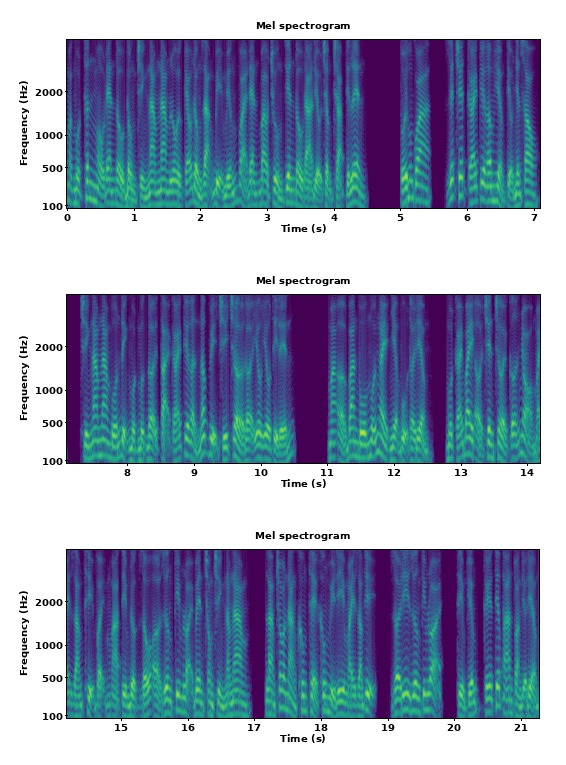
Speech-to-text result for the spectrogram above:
mặc một thân màu đen đầu đồng trình nam nam lôi kéo đồng dạng bị miếng vải đen bao trùm tiên đầu đà điệu chậm chạp tiến lên. Tối hôm qua, giết chết cái kia âm hiểm tiểu nhân sau trình nam nam vốn định một mực đợi tại cái kia ẩn nấp vị trí chờ đợi yêu yêu tỷ đến. Mà ở ban bố mỗi ngày nhiệm vụ thời điểm một cái bay ở trên trời cỡ nhỏ máy giám thị vậy mà tìm được dấu ở dương kim loại bên trong trình nam nam, làm cho nàng không thể không hủy đi máy giám thị, rời đi dương kim loại, tìm kiếm kế tiếp an toàn địa điểm.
